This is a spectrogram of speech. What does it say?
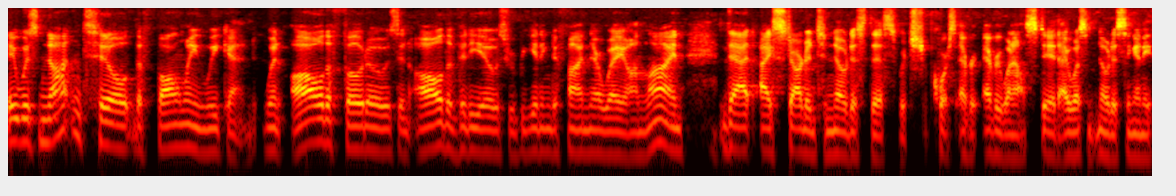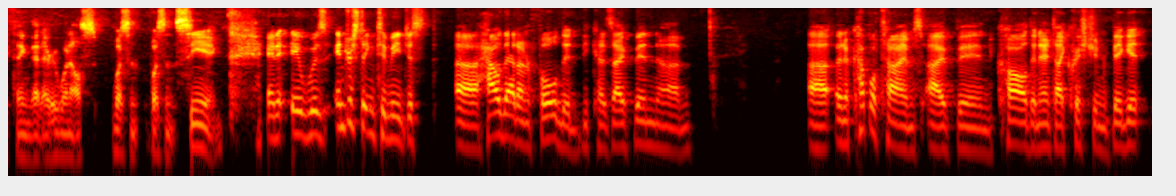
It was not until the following weekend when all the photos and all the videos were beginning to find their way online that I started to notice this, which of course every, everyone else did. I wasn't noticing anything that everyone else wasn't wasn't seeing, and it, it was interesting to me just uh, how that unfolded because I've been um, uh, and a couple times I've been called an anti-Christian bigot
